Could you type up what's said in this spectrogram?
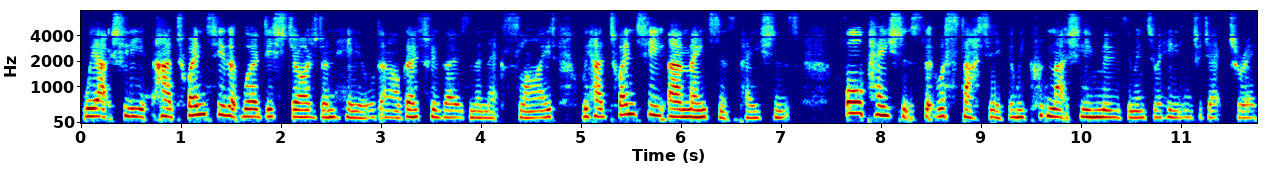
we actually had 20 that were discharged unhealed, and I'll go through those in the next slide. We had 20 uh, maintenance patients, four patients that were static and we couldn't actually move them into a healing trajectory.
